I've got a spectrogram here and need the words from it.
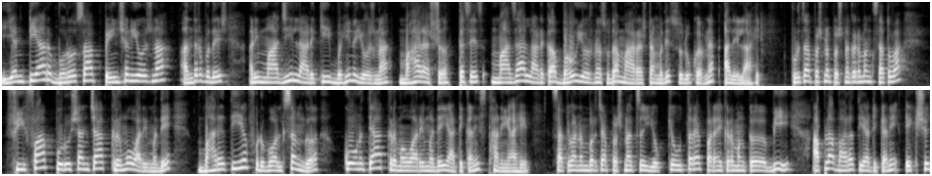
N T R Bharosa pension Yojana Andhra Pradesh आणि माझी लाडकी बहीण योजना महाराष्ट्र तसेच माझा लाडका भाऊ योजना सुद्धा महाराष्ट्रामध्ये सुरू करण्यात आलेला आहे. पुढचा प्रश्न प्रश्न क्रमांक सातवा. फिफा पुरुषांच्या क्रमवारीमध्ये भारतीय फुटबॉल संघ कोणत्या क्रमवारीमध्ये या ठिकाणी स्थानी आहे? सातव्या नंबरच्या प्रश्नाचं योग्य उत्तर आहे. पर्याय क्रमांक बी आपला भारत या ठिकाणी एकशे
